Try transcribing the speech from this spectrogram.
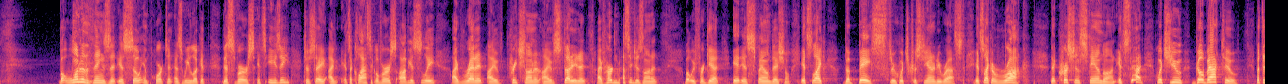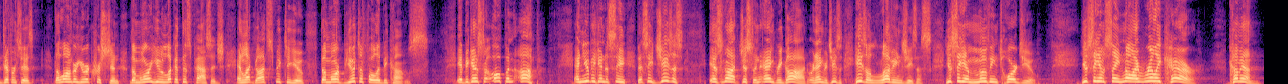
But one of the things that is so important as we look at this verse, it's easy to say it's a classical verse, obviously. I've read it, I've preached on it, I've studied it, I've heard messages on it, but we forget it is foundational. It's like the base through which Christianity rests, it's like a rock that Christians stand on. It's that which you go back to. But the difference is the longer you're a Christian, the more you look at this passage and let God speak to you, the more beautiful it becomes. It begins to open up. And you begin to see that, see, Jesus is not just an angry God or an angry Jesus. He's a loving Jesus. You see him moving towards you. You see him saying, No, I really care. Come in.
